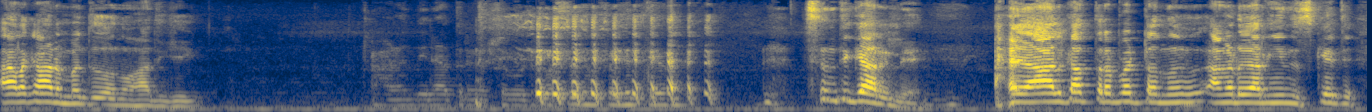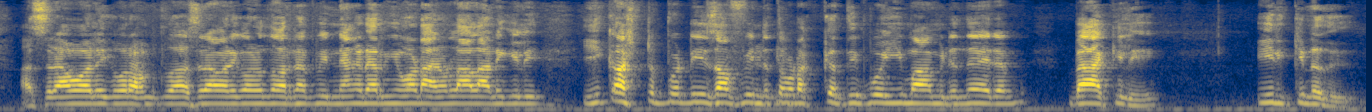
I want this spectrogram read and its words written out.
അയാളെ കാണുമ്പോൾ എന്ത് തോന്നും ഹാദിക്ക്? ചിന്തിക്കാറില്ലേ? അയാൾക്ക് അത്ര പെട്ടെന്ന് അങ്ങോട്ട് ഇറങ്ങി നിസ്കരിച്ച് അസ്സലാമു അലൈക്കും വറഹമത്തുള്ള അസ്സലാമു അലൈക്കും എന്ന് പറഞ്ഞാൽ പിന്നെ അങ്ങോട്ട് ഇറങ്ങി ഓടാനുള്ള ആളാണെങ്കിൽ ഈ കഷ്ടപ്പെട്ട് ഈ സഫിന്റെ തുടക്കത്തിൽ പോയി ഈ മാമിന്റെ നേരം ബാക്കിൽ ഇരിക്കുന്നത്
